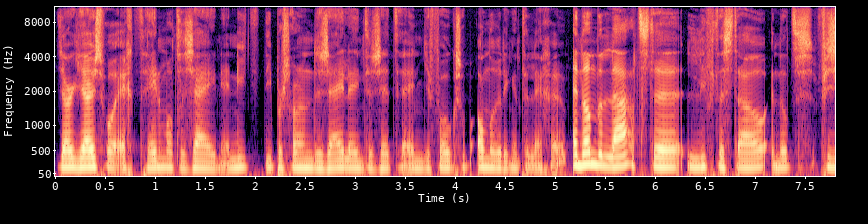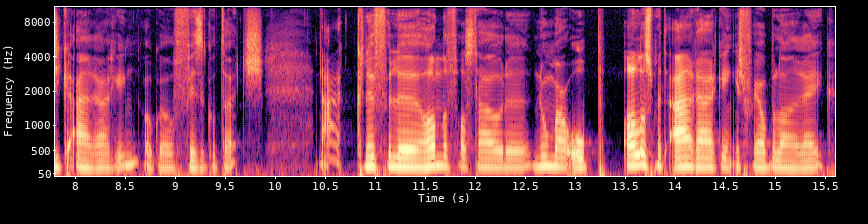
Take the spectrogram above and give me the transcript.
daar juist wel echt helemaal te zijn. En niet die persoon aan de zijlijn te zetten en je focus op andere dingen te leggen. En dan de laatste liefdestaal, en dat is fysieke aanraking, ook wel physical touch. Nou, knuffelen, handen vasthouden, noem maar op. Alles met aanraking is voor jou belangrijk.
